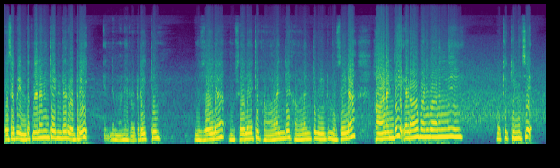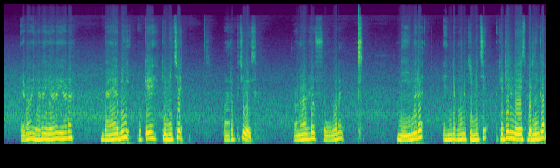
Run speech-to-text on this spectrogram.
ഗൈസ് അപ്പോൾ എൺപത്തിനാലാം മിനിറ്റ് ആയിട്ടുണ്ട്. റോഡ്രി എന്റെ മോനെ Rodri to. Musiala Musiala to Haaland Haaland to വീണ്ടും മുസൈല. ഹാളൻഡ് എടാ പണി പാടല്ലേ ഓക്കെ കിമിച്ച്. എടാ എടാ എടാ എടാ. Diaby okay Kimmich. പറപ്പിച്ചു ഗൈസ് റൊണാൾഡോ ഫോറൻ. നെയ്മർ എന്റെ മോനെ കിമിച്ച്. കിട്ടിയിട്ടുണ്ട് വയസ്സ് ബെല്ലിംഗം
